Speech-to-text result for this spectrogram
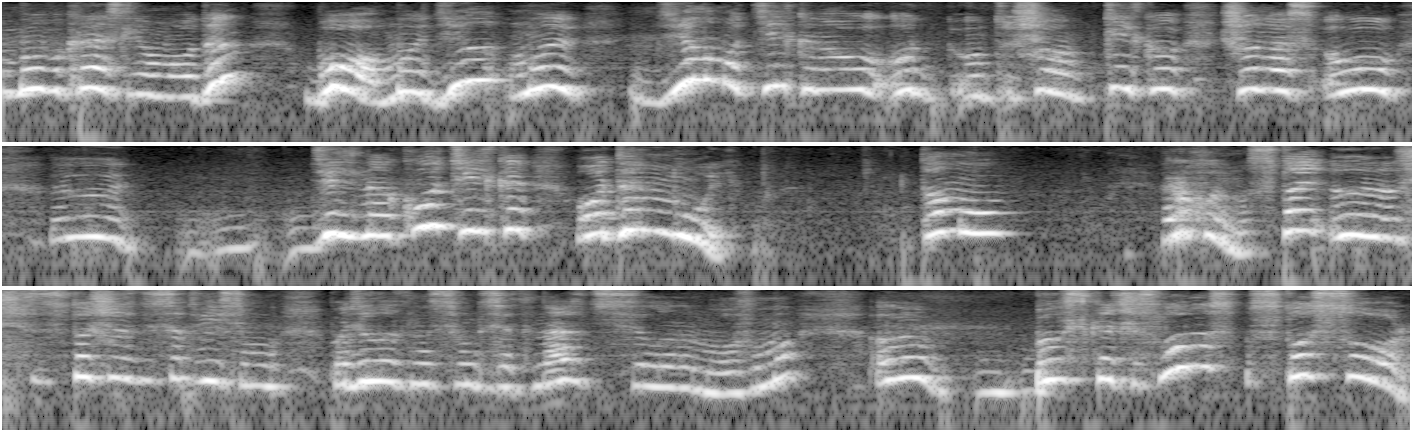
ми викреслюємо один, бо ми, діл, ми ділимо тільки на що тільки що у нас у дільнику тільки один нуль. Тому рахуємо 100, е, 168 поділити на 70 націло не можемо. Е, Близьке число у нас 140.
